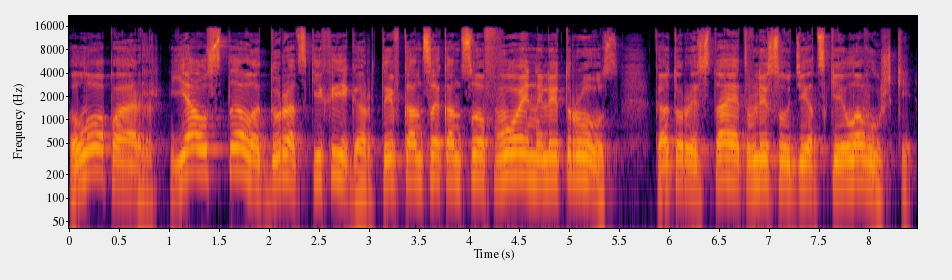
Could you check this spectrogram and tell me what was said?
«Лопар, я устал от дурацких игр. Ты в конце концов воин или трус, который ставит в лесу детские ловушки.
